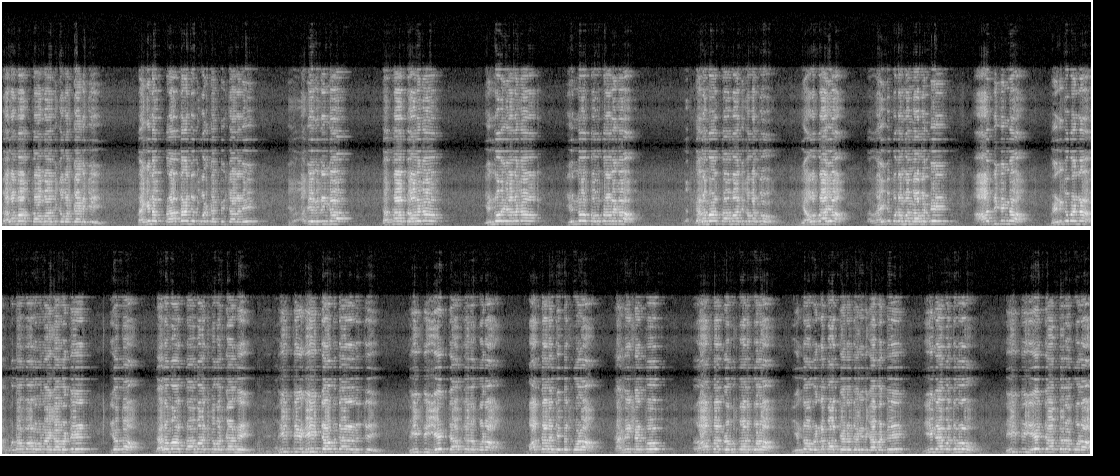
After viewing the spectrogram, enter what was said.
వెలమ సామాజిక వర్గానికి తగిన ప్రాధాన్యత కూడా కల్పించాలని అదేవిధంగా దశాబ్దాలుగా ఎన్నో ఏళ్ళగా ఎన్నో సంవత్సరాలుగా నెలమ సామాజిక వర్గం వ్యవసాయ రైతు కుటుంబం కాబట్టి ఆర్థికంగా వెనుకబడిన కుటుంబాలు ఉన్నాయి కాబట్టి ఈ యొక్క వెలమ సామాజిక వర్గాన్ని బీసీడీ జాబితాల నుంచి బీసీ ఏ జాబితాలో కూడా మార్చాలని చెప్పేసి కూడా కమిషన్కు రాష్ట్ర ప్రభుత్వానికి కూడా ఎన్నో విన్నపాలు చేయడం జరిగింది కాబట్టి ఈ నేపథ్యంలో బీసీ ఏ జాబితాలో కూడా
